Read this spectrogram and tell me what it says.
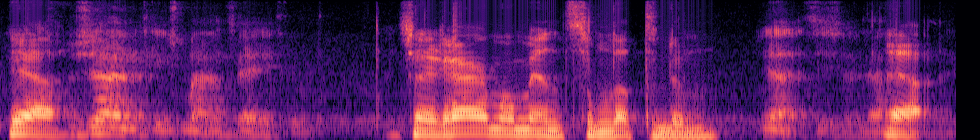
ja, Bezuinigingsmaatregelen. het is een raar moment om dat te doen. Ja, het is een raar Ja. moment.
